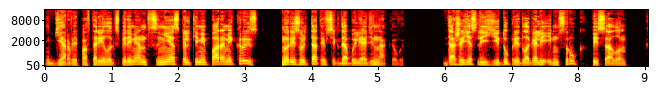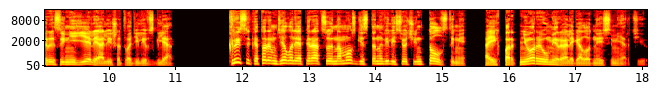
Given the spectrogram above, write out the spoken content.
Герви повторил эксперимент с несколькими парами крыс, но результаты всегда были одинаковы. «Даже если еду предлагали им с рук», — писал он, — «крысы не ели, а лишь отводили взгляд». Крысы, которым делали операцию на мозге, становились очень толстыми, а их партнеры умирали голодной смертью.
